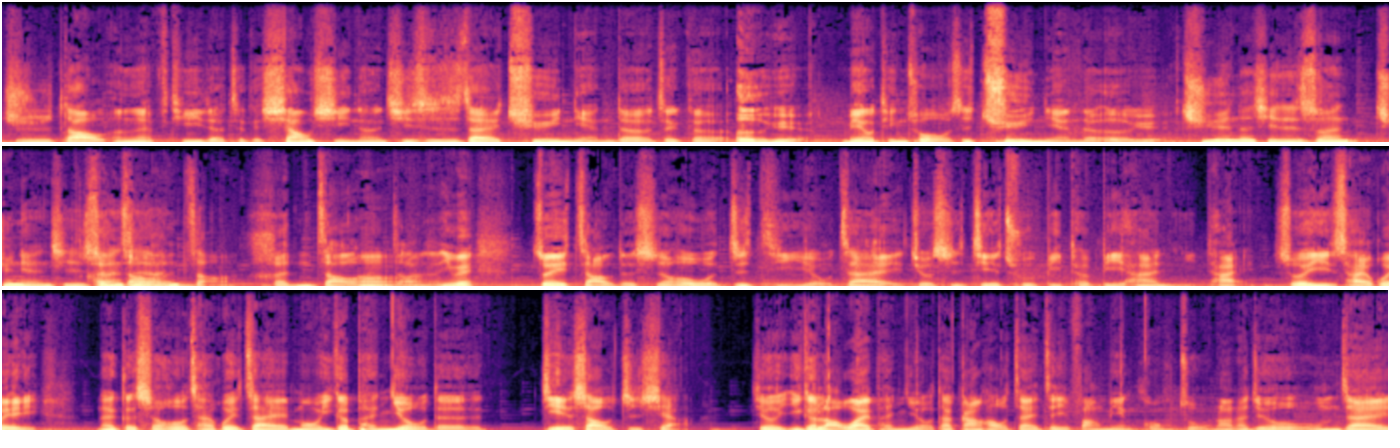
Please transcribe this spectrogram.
知道 NFT 的这个消息呢，其实是在去年的这个二月，没有听错，我是去年的二月。去年那其实算去年，其实算是很早，很早很早的。因为最早的时候，我自己有在就是接触比特币和以太，所以才会那个时候才会在某一个朋友的介绍之下。就一个老外朋友，他刚好在这一方面工作，然后他就我们在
